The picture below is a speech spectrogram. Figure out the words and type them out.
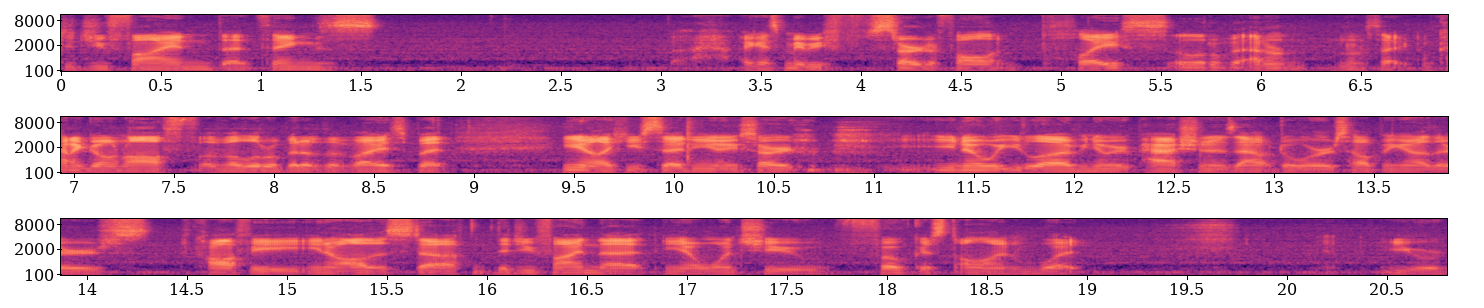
did you find that things I guess maybe started to fall in place a little bit. I don't know if that I'm kind of going off of a little bit of the advice, but you know, like you said, you know, you start, you know what you love, you know your passion is outdoors, helping others, coffee, you know, all this stuff. Did you find that you know once you focused on what you were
